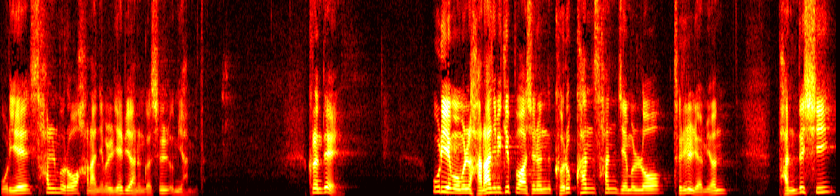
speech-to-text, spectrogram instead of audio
우리의 삶으로 하나님을 예배하는 것을 의미합니다. 그런데 우리의 몸을 하나님이 기뻐하시는 거룩한 산 제물로 드리려면 반드시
